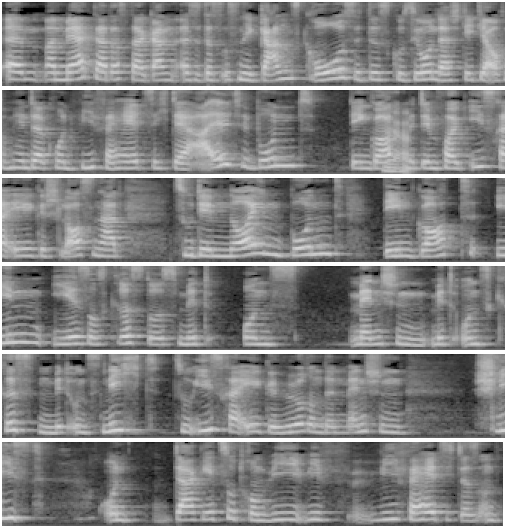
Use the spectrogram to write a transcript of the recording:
ähm, man merkt da, dass da ganz, also das ist eine ganz große Diskussion. Da steht ja auch im Hintergrund, wie verhält sich der alte Bund, den Gott ja. mit dem Volk Israel geschlossen hat, zu dem neuen Bund, den Gott in Jesus Christus mit uns Menschen, mit uns Christen, mit uns nicht zu Israel gehörenden Menschen schließt. Und da geht es so drum, wie, wie, wie verhält sich das? Und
